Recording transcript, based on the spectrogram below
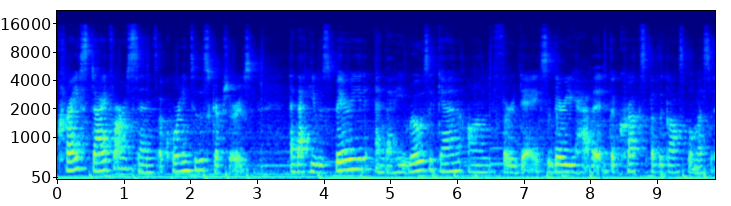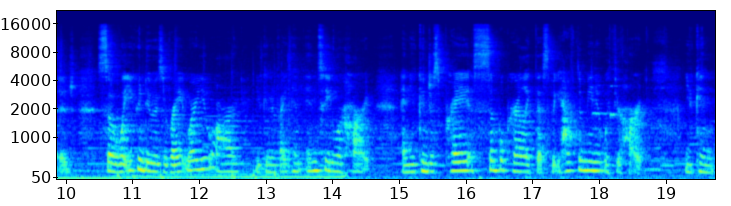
Christ died for our sins according to the scriptures, and that he was buried, and that he rose again on the third day. So there you have it, the crux of the gospel message. So what you can do is right where you are, you can invite him into your heart, and you can just pray a simple prayer like this, but you have to mean it with your heart. You can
